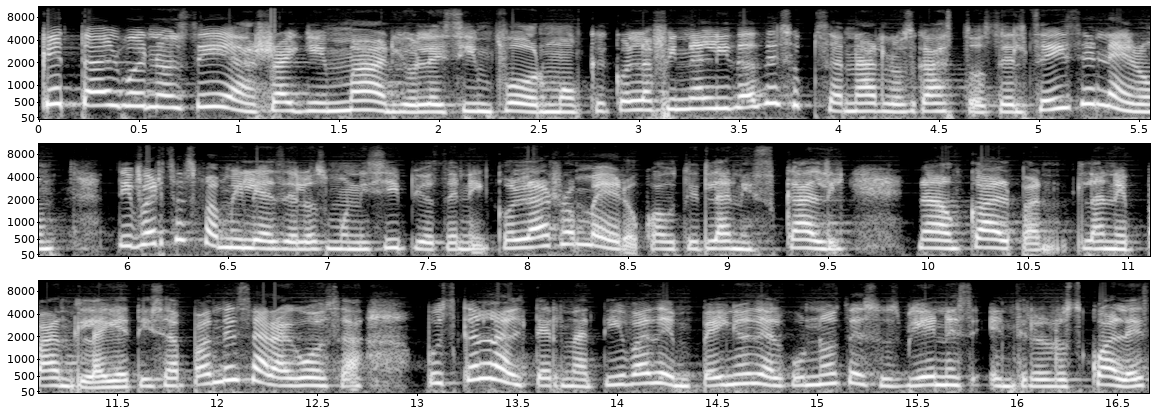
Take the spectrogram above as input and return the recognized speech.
¿Qué tal? Buenos días, Ray y Mario. Les informo que con la finalidad de subsanar los gastos del 6 de enero, diversas familias de los municipios de Nicolás Romero, Cuautitlán Izcalli, Naucalpan, Tlanepantla y Atizapán de Zaragoza buscan la alternativa de empeño de algunos de sus bienes, entre los cuales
